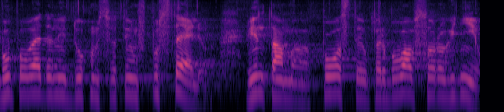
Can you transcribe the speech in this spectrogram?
був поведений Духом Святим в пустелю. Він там е, постив, перебував 40 днів.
